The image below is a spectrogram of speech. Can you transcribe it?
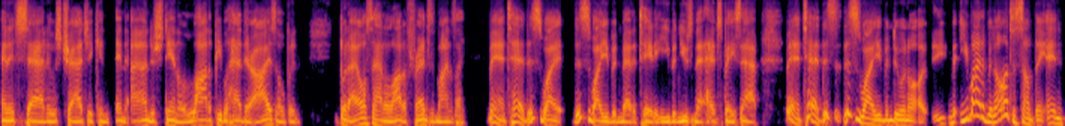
and it's sad it was tragic and and i understand a lot of people had their eyes open but i also had a lot of friends of mine was like man ted this is why this is why you've been meditating you've been using that headspace app man ted this is this is why you've been doing all you, might have been onto something and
